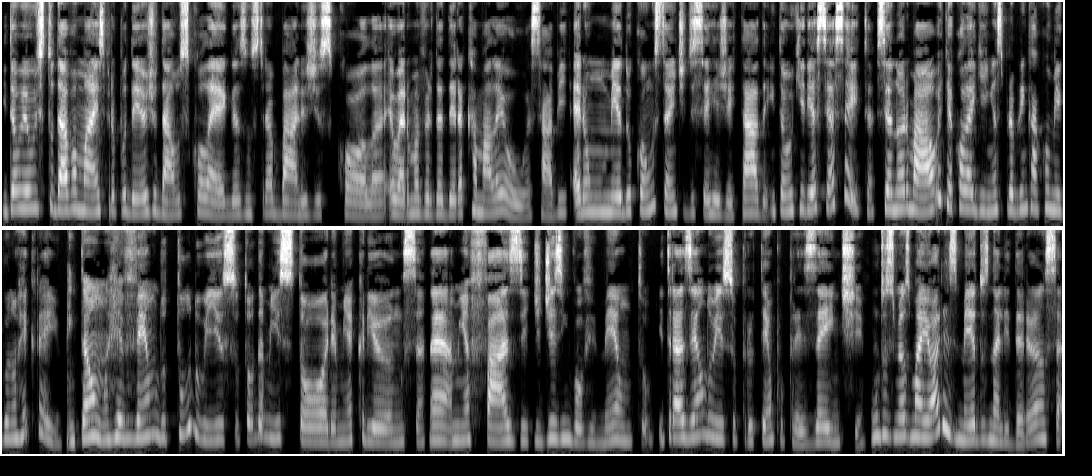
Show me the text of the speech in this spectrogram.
Então, eu estudava mais para poder ajudar os colegas nos trabalhos de escola. Eu era uma verdadeira camaleoa, sabe? Era um medo constante de ser rejeitada, então eu queria ser aceita, ser normal e ter coleguinhas para brincar comigo no recreio. Então, revendo tudo isso, toda a minha história, minha criança, né, a minha fase de desenvolvimento e trazendo isso para o tempo presente, um dos meus maiores medos na liderança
